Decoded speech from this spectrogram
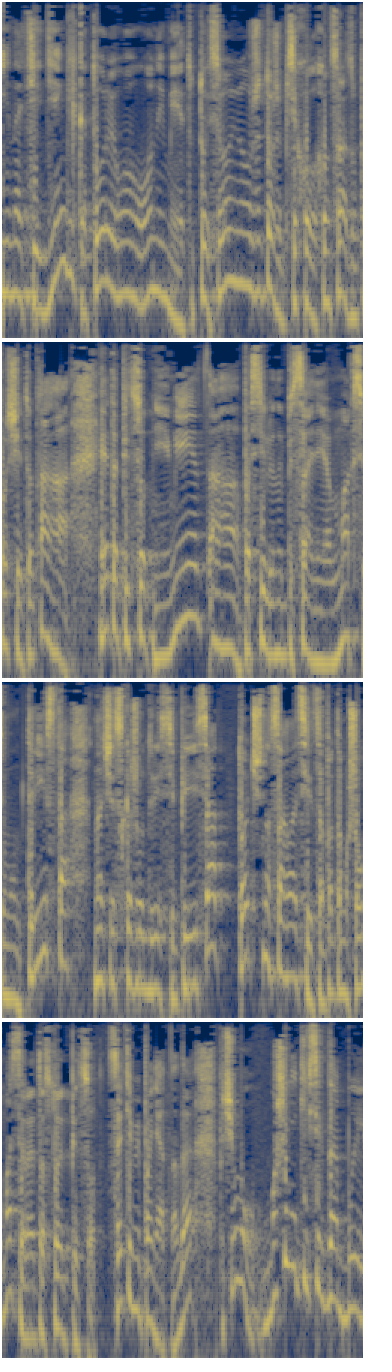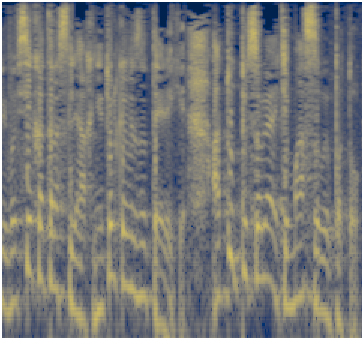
и на те деньги, которые он, он имеет. То есть он уже тоже психолог, он сразу просчитывает, ага, это 500 не имеет, ага, по стилю написания максимум 300, значит скажу 250, точно согласится, потому что у мастера это стоит 500. С этими понятно, да? Почему? Мошенники всегда были во всех отраслях, не только в эзотерике. А тут, представляете, массовый поток.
